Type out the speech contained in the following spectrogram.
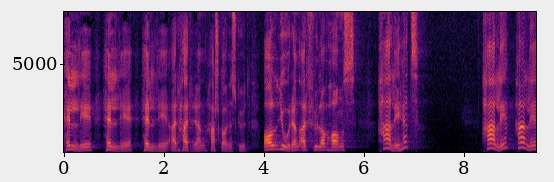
Hellig, hellig, hellig er Herren, herskarenes Gud. All jorden er full av Hans herlighet. Herlig, herlig,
